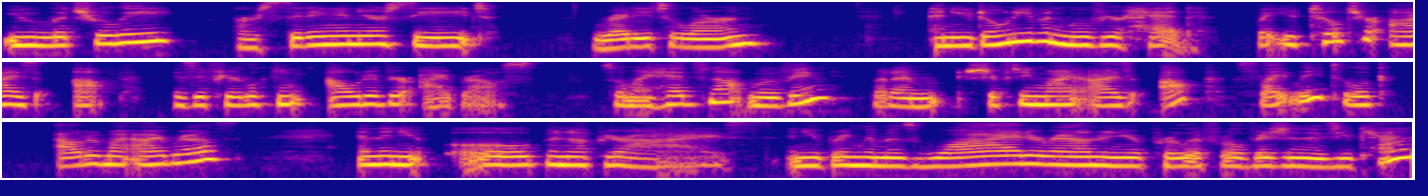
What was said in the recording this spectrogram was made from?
You literally are sitting in your seat, ready to learn, and you don't even move your head, but you tilt your eyes up as if you're looking out of your eyebrows. So my head's not moving, but I'm shifting my eyes up slightly to look out of my eyebrows. And then you open up your eyes and you bring them as wide around in your peripheral vision as you can.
